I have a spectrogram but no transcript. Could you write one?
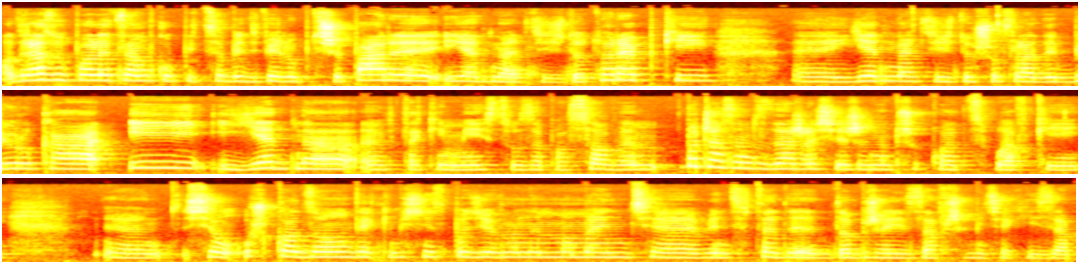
Od razu polecam kupić sobie dwie lub trzy pary, jedna gdzieś do torebki, e, jedna gdzieś do szuflady biurka i jedna w takim miejscu zapasowym, bo czasem zdarza się, że na przykład słuchawki e, się uszkodzą w jakimś niespodziewanym momencie, więc wtedy dobrze jest zawsze mieć jakiś zapas.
